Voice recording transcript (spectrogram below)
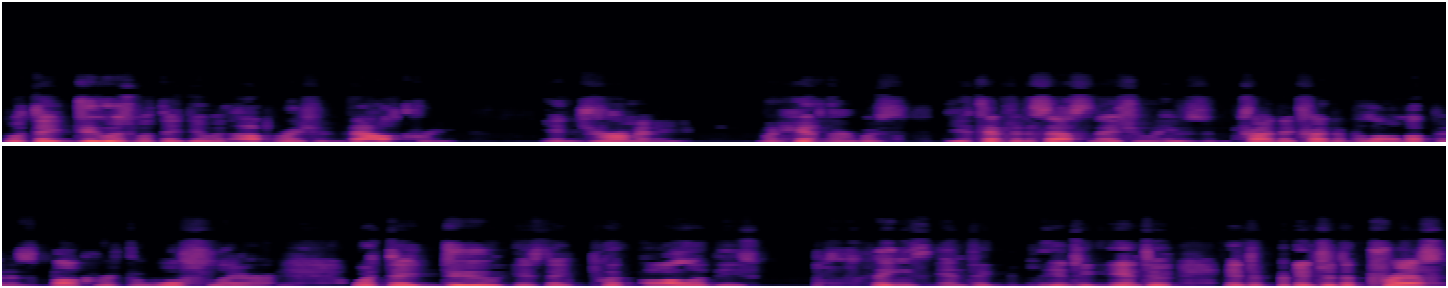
What they do is what they did with Operation Valkyrie in Germany when Hitler was the attempted assassination when he was tried they tried to blow him up in his bunker at the Wolf's Lair. Yeah. What they do is they put all of these things into into into into into the press,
